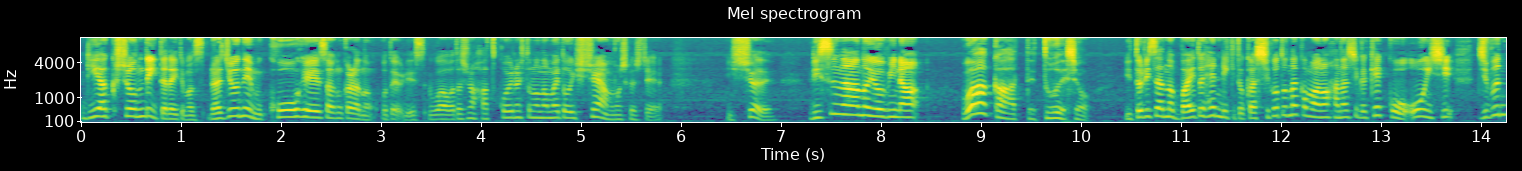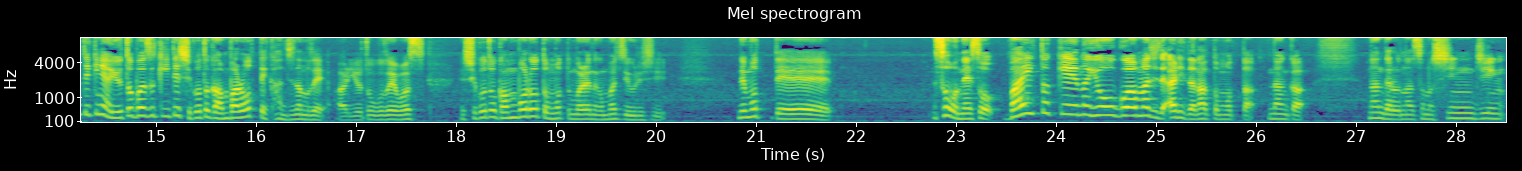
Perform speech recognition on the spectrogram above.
リアクションでいただいてます。ラジオネーム、こうへいさんからのお便りです。うわ、私の初恋の人の名前と一緒やん、もしかして。一緒やで。リスナーの呼び名、ワーカーってどうでしょう？ゆとりさんのバイト遍歴とか仕事仲間の話が結構多いし、自分的にはゆとばず聞いて仕事頑張ろうって感じなので、ありがとうございます。仕事頑張ろうと思ってもらえるのがマジで嬉しい。でもって、そうね、そう。バイト系の用語はマジでありだなと思った。なんか、なんだろうな、その新人、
